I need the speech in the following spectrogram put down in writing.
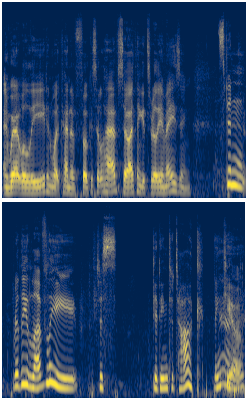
and where it will lead and what kind of focus it'll have. So I think it's really amazing. It's been really lovely just getting to talk. Thank Yeah. you.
